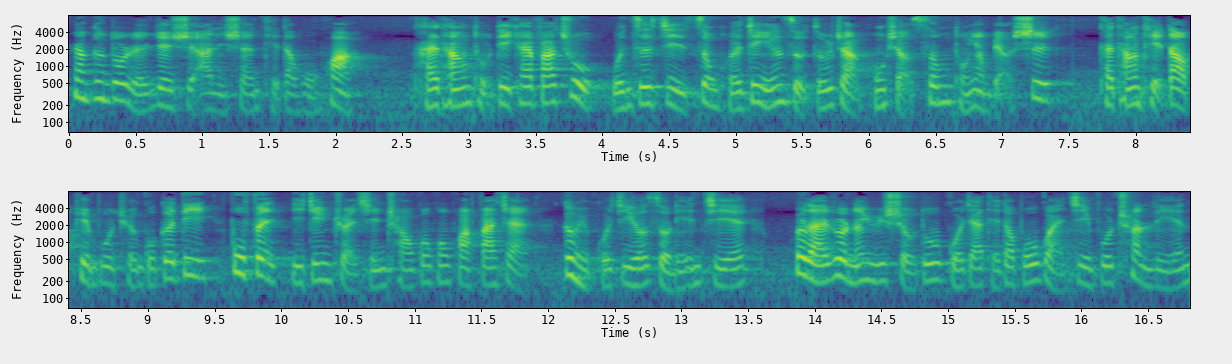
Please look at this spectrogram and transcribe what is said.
让更多人认识阿里山铁道文化。台糖土地开发处文资暨综合经营组组长洪小松同样表示，台糖铁道遍布全国各地，部分已经转型朝观光化发展，更与国际有所连结。未来若能与首都国家铁道博物馆进一步串联，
